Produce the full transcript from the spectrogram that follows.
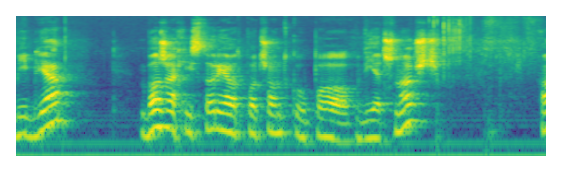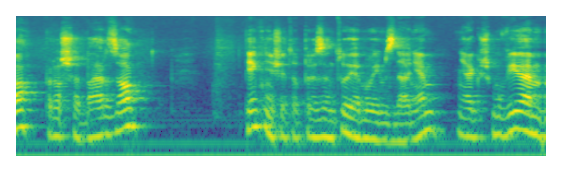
Biblia. Boża historia od początku po wieczność. O, proszę bardzo. Pięknie się to prezentuje moim zdaniem. Jak już mówiłem,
